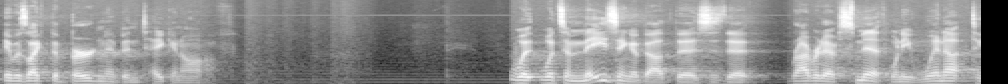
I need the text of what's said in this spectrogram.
it was like the burden had been taken off. What, what's amazing about this is that Robert F. Smith, when he went up to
